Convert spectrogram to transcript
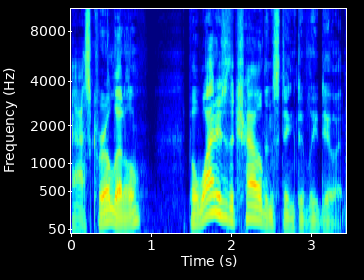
ask for a little. But why does the child instinctively do it?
